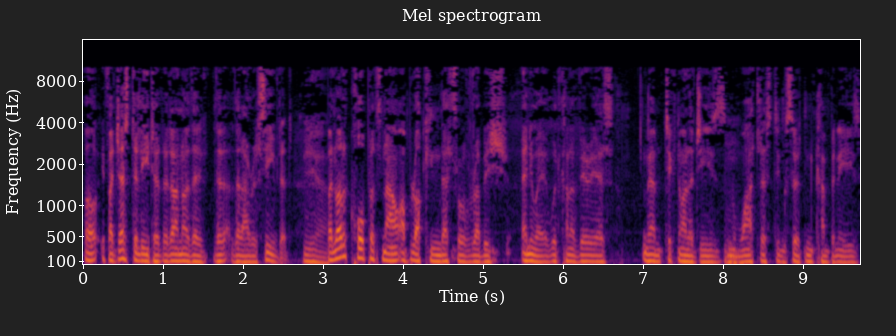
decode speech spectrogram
Well, if I just delete it, I don't know that, that, that I received it. Yeah. But a lot of corporates now are blocking that sort of rubbish anyway with kind of various um, technologies, and whitelisting certain companies,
